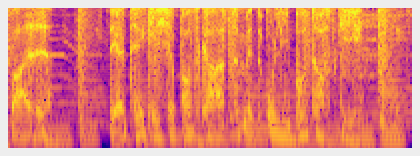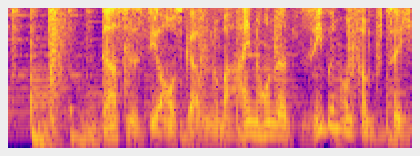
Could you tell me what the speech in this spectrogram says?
Ball. Der tägliche Podcast mit Uli Potowski. Das ist die Ausgabe Nummer 157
